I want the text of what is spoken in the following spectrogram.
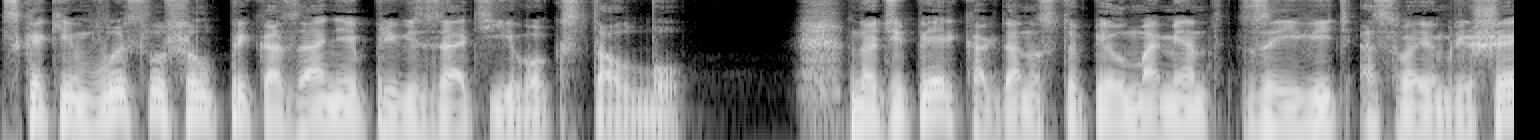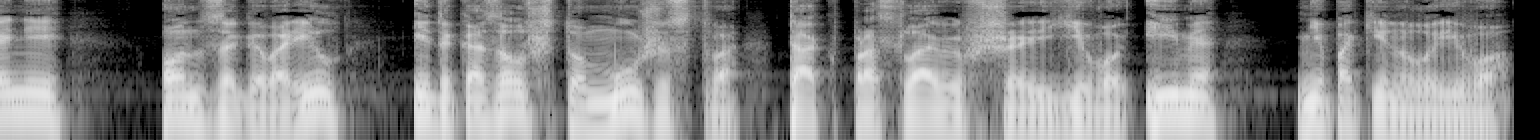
с каким выслушал приказание привязать его к столбу. Но теперь, когда наступил момент заявить о своем решении – он заговорил и доказал, что мужество, так прославившее его имя, не покинуло его.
